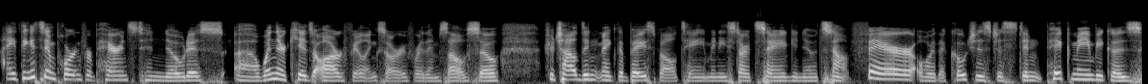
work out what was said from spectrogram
I think it's important for parents to notice uh, when their kids are feeling sorry for themselves. So, if your child didn't make the baseball team and he starts saying, you know, it's not fair, or the coaches just didn't pick me because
